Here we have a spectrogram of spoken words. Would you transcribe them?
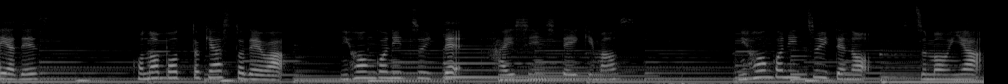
やです。このポッドキャストでは日本語について配信していきます。日本語についての質問や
